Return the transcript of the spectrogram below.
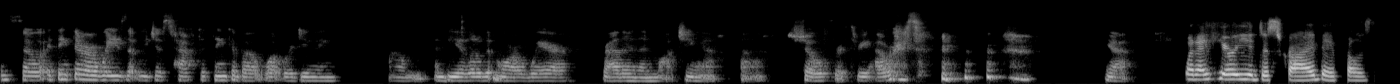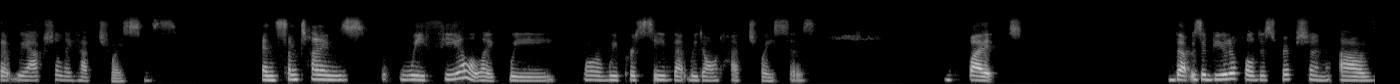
And so I think there are ways that we just have to think about what we're doing um, and be a little bit more aware rather than watching a, a show for three hours. yeah. What I hear you describe, April, is that we actually have choices. And sometimes we feel like we, or we perceive that we don't have choices. But that was a beautiful description of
